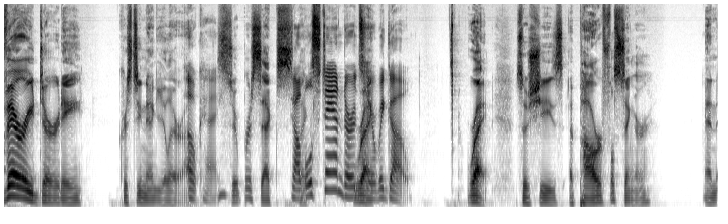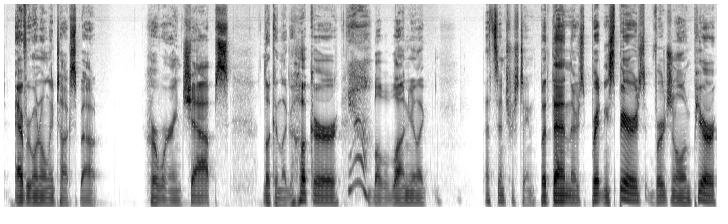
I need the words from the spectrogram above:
very dirty Christina Aguilera. Okay. super sex Double like- standards. right. Here we go. Right. So she's a powerful singer, and everyone only talks about her wearing chaps, looking like a hooker, Yeah. blah, blah, blah. And you're like, that's interesting. But then there's Britney Spears, virginal and pure.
